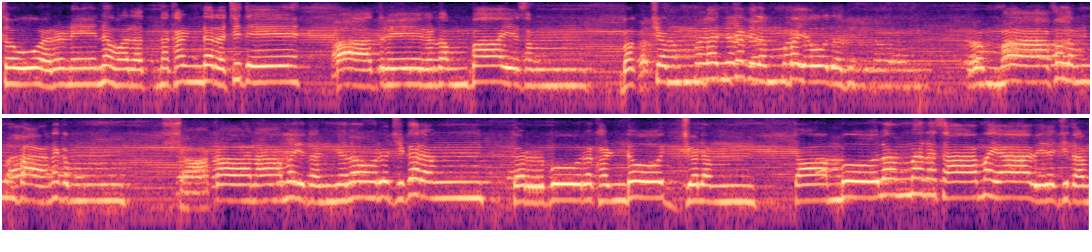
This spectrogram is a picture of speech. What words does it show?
सौवर्णेन वरत्नखण्डरचिते पात्रे घृतं पायसं भक्ष्यं पञ्चविधं पयोदधि ब्रह्माफलं पानकम् शाकानामयुतञ्जनो रुचिकरं कर्पूरखण्डोज्ज्वलं ताम्बूलं मनसा मया विरचितं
